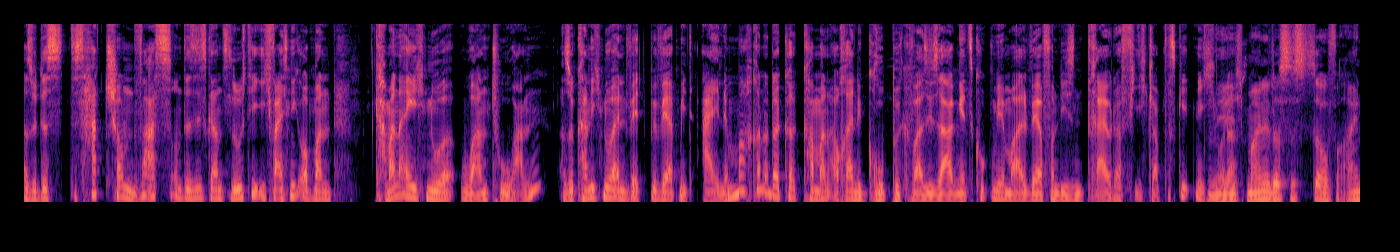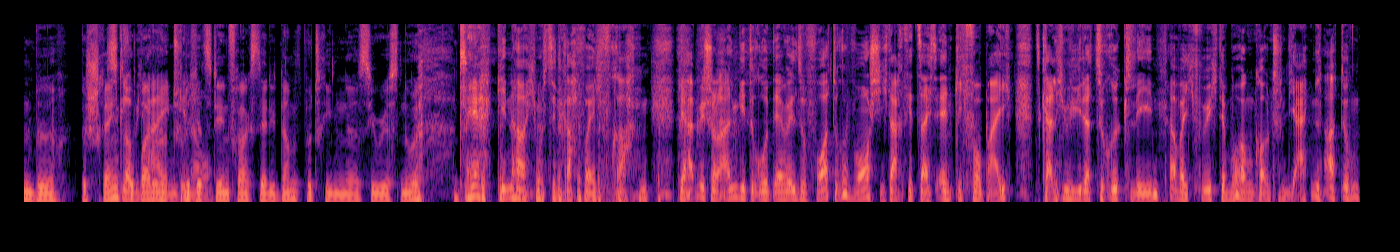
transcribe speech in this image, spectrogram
Also das, das hat schon was und das ist ganz lustig. Ich weiß nicht, ob man, kann man eigentlich nur One-to-One? -one? Also kann ich nur einen Wettbewerb mit einem machen oder kann man auch eine Gruppe quasi sagen, jetzt gucken wir mal, wer von diesen drei oder vier, ich glaube, das geht nicht, nee, oder? Ich meine, das ist auf einen be beschränkt, wobei ein, du natürlich genau. jetzt den fragst, der die dampfbetriebene Series 0 hat. Ja, genau, ich muss den Raphael fragen. Der hat mir schon angedroht, er will sofort Revanche. Ich dachte, jetzt sei es endlich vorbei. Jetzt kann ich mich wieder zurücklehnen, aber ich fürchte, morgen kommt schon die Einladung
